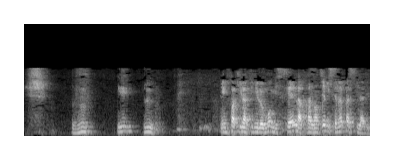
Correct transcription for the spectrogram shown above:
Sh, V, U, L. Et une fois qu'il a fini le mot Miskel, la phrase entière, il ne sait même pas ce qu'il a lu.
